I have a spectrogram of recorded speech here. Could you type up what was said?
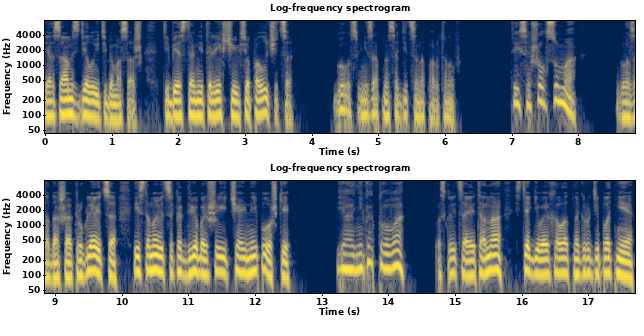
Я сам сделаю тебе массаж. Тебе станет легче, и все получится». Голос внезапно садится на пару тонов. «Ты сошел с ума!» Глаза Даши округляются и становятся, как две большие чайные плошки. «Я не готова!» — восклицает она, стягивая халат на груди плотнее.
